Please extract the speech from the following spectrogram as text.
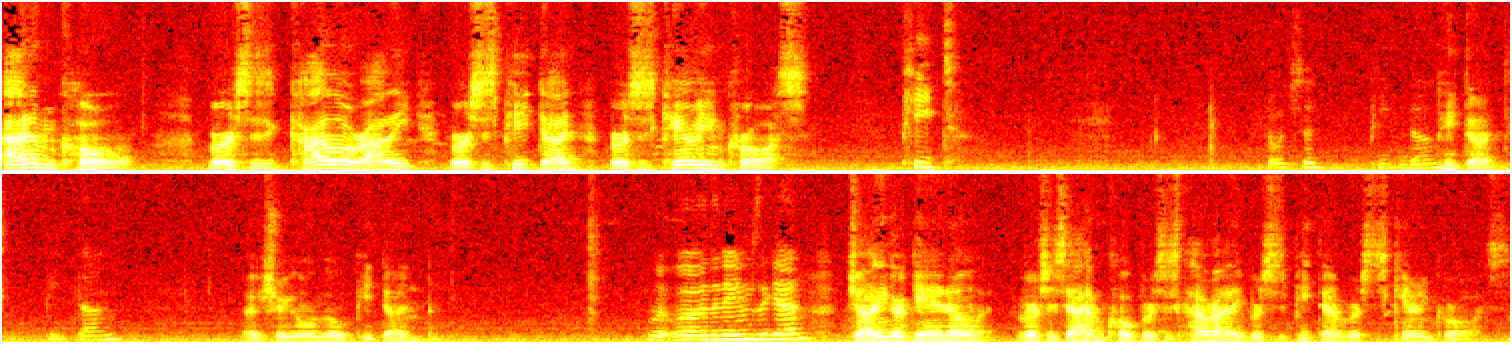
Adam Cole versus Kyle O'Reilly versus Pete Dunne versus Karrion Kross. Pete. So you said? Pete Dunne. Pete Dunne. Pete Dunne. Are you sure you're gonna go with Pete Dunne? What, what were the names again? Johnny Gargano versus Adam Cole versus Kyle O'Reilly versus Pete Dunne versus Karrion Kross.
